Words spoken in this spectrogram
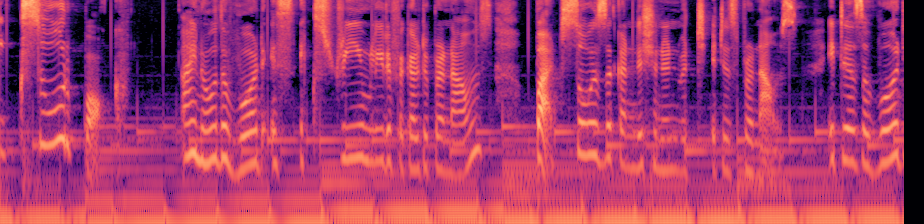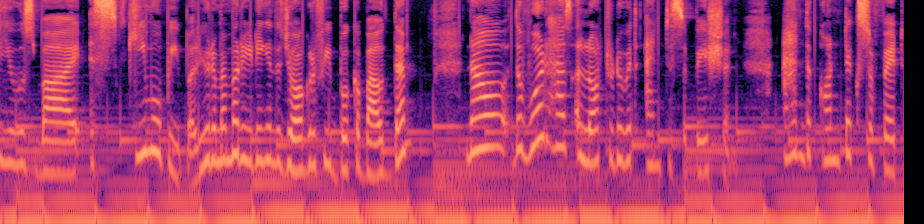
Iktsuarpok. I know the word is extremely difficult to pronounce, but so is the condition in which it is pronounced. It is a word used by Eskimo people. You remember reading in the geography book about them? Now, the word has a lot to do with anticipation, and the context of it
